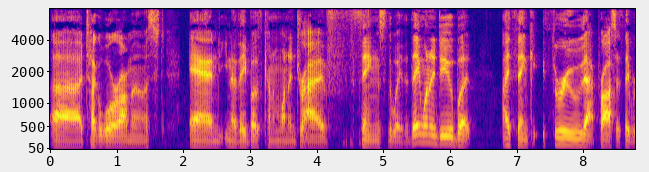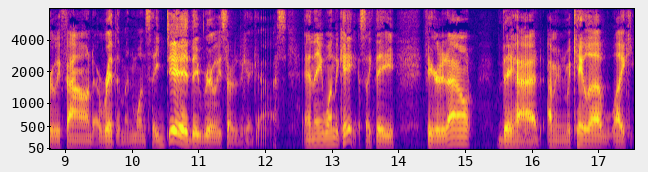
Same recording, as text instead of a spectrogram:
uh, tug of war almost. And you know, they both kind of want to drive things the way that they want to do, but. I think through that process, they really found a rhythm, and once they did, they really started to kick ass, and they won the case. Like they figured it out. They had, I mean, Michaela like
